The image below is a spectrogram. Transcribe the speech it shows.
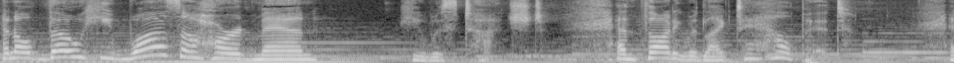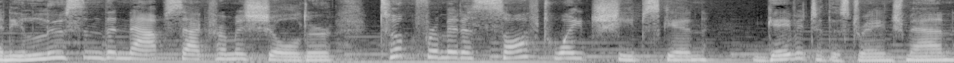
And although he was a hard man, he was touched and thought he would like to help it. And he loosened the knapsack from his shoulder, took from it a soft white sheepskin, gave it to the strange man,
